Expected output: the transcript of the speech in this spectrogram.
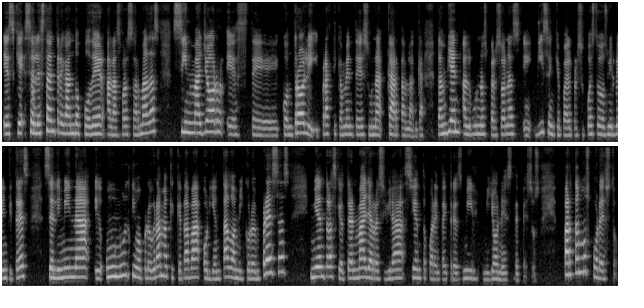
es que se le está entregando poder a las Fuerzas Armadas sin mayor este, control y prácticamente es una carta blanca. También algunas personas eh, dicen que para el presupuesto 2023 se elimina eh, un último programa que quedaba orientado a microempresas, mientras que el tren Maya recibirá 143 mil millones de pesos. Partamos por esto.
